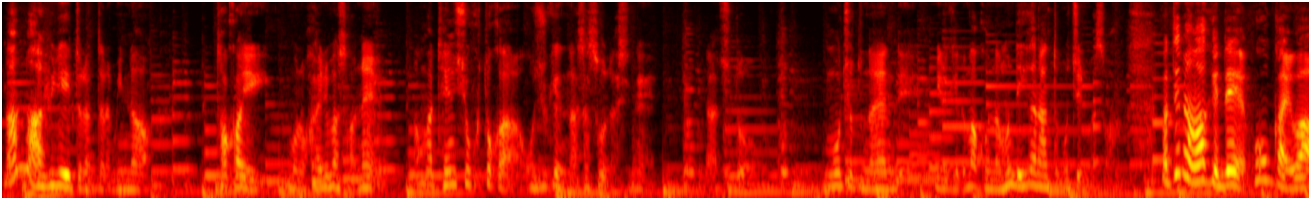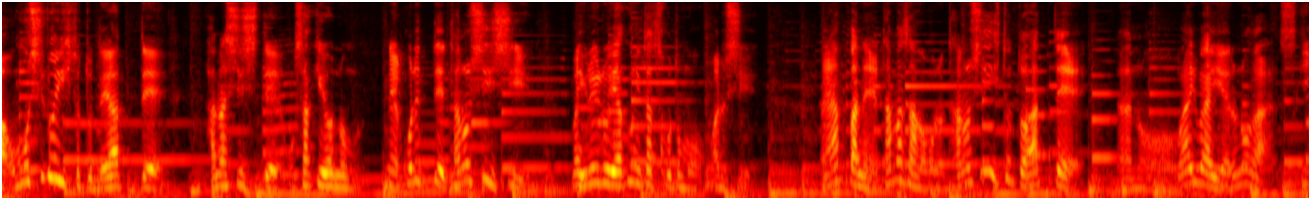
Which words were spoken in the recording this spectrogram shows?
何のアフィリエイトだったらみんな高いもの入りますかねあんま転職とかお受験なさそうだしね。ちょっともうちょっと悩んでみるけどまあこんなもんでいいかなと思っちゃいますわ。まあ、てなわけで今回は面白い人と出会って話してお酒を飲む。ねこれって楽しいしまあいろいろ役に立つこともあるしやっぱねタマさんがこの楽しい人と会ってあのワイワイやるのが好き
